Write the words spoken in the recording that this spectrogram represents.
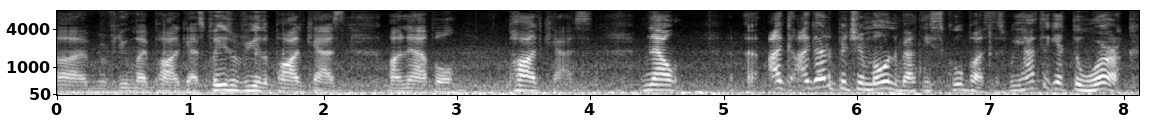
uh, review my podcast. Please review the podcast on Apple Podcasts. Now I, I got to bitch and moan about these school buses. We have to get to work.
